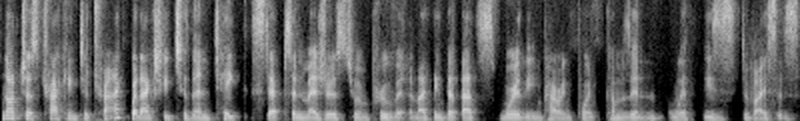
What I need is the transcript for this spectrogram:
not just tracking to track but actually to then take steps and measures to improve it and i think that that's where the empowering point comes in with these devices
